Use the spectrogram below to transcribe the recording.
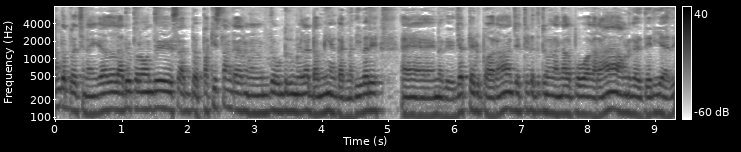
அந்த பிரச்சனைகள் அதுக்கப்புறம் வந்து பாகிஸ்தான்காரன் வந்து ஒன்றுக்கு மேலே டம்மியாக காட்டினது. இவர் என்னது ஜெட் எடுப்பாரான் ஜெட் எடுத்துகிட்டு வந்து அங்கால போவாரான் அவனுக்கு அது தெரியாது.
